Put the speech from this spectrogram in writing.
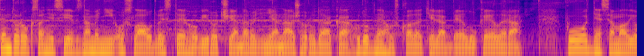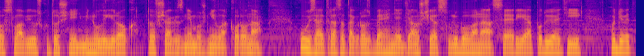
Tento rok sa nesie v znamení oslav 200. výročia narodenia nášho rodáka, hudobného skladateľa Bélu Kélera. Pôvodne sa mali oslavy uskutočniť minulý rok, to však znemožnila korona. Už zajtra sa tak rozbehne ďalšia sľubovaná séria podujatí. O 19.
